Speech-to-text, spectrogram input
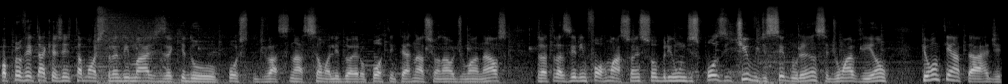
Vou aproveitar que a gente está mostrando imagens aqui do posto de vacinação ali do Aeroporto Internacional de Manaus para trazer informações sobre um dispositivo de segurança de um avião que ontem à tarde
